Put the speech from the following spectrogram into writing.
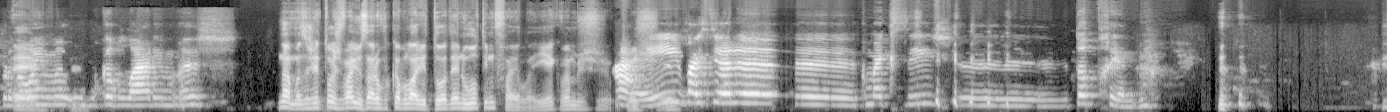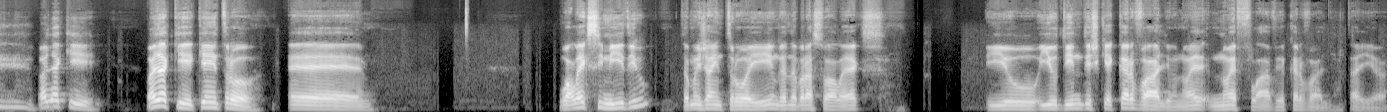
Perdoem-me É. o vocabulário, mas. Não, mas a gente hoje vai usar o vocabulário todo, é no último fail. Aí é que vamos. Ah, hoje- aí vai ser. eh, como é que se diz? Eh, todo terreno. Olha aqui, olha aqui, quem entrou? É... O Alex Imídio também já entrou aí. Um grande abraço ao Alex. E o, e o Dino diz que é Carvalho, não é, não é Flávio, é Carvalho. Está aí, ó.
